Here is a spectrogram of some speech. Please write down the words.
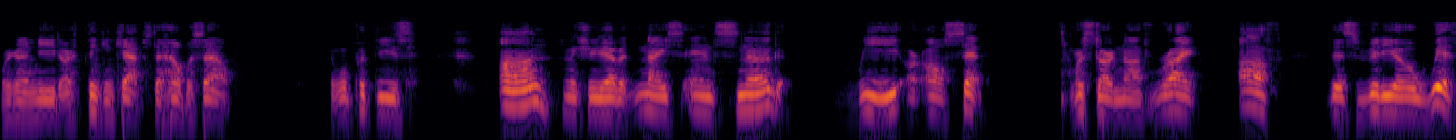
We're going to need our thinking caps to help us out. So we'll put these on. Make sure you have it nice and snug we are all set. We're starting off right off this video with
